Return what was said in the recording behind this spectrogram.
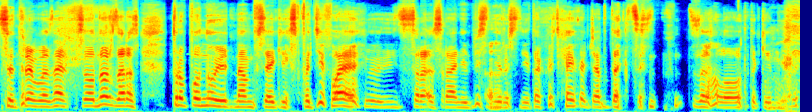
Це треба, знаєш, все одно ж зараз пропонують нам всяких Spotify сра- срані пісні русні, то хоч хай хоча б так це заголовок такий буде.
